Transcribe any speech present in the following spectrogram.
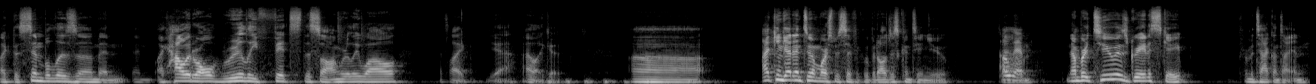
Like the symbolism and and like how it all really fits the song really well. It's like, yeah, I like it. Uh, I can get into it more specifically, but I'll just continue. Okay. down. Number two is Great Escape from Attack on Titan.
